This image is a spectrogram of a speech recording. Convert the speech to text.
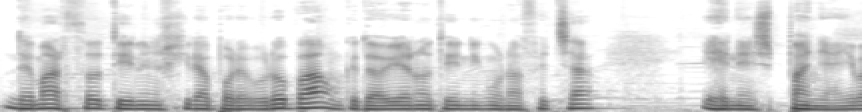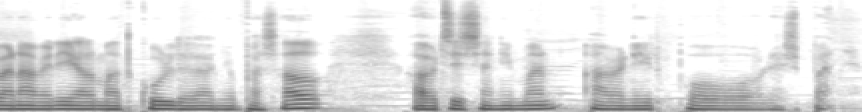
de marzo tienen gira por Europa, aunque todavía no tienen ninguna fecha en España. Iban a venir al Mad Cool del año pasado, a ver si se animan a venir por España.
